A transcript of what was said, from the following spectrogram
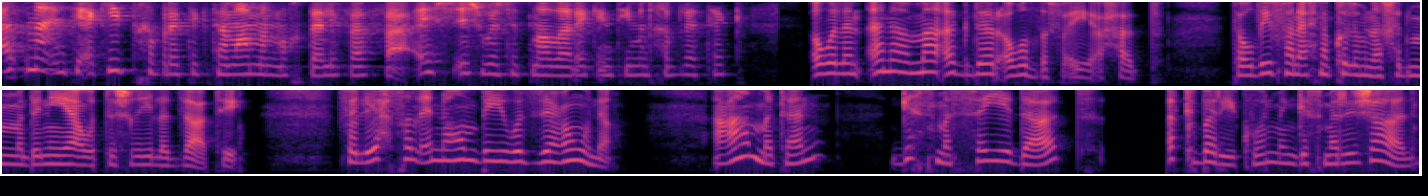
أسماء أنت أكيد خبرتك تماما مختلفة. فإيش إيش وجهة نظرك أنت من خبرتك؟ اولا أنا ما أقدر أوظف أي أحد. توظيفنا إحنا كله من الخدمة المدنية أو التشغيل الذاتي. فاللي يحصل إنهم بيوزعونا. عامة قسم السيدات أكبر يكون من قسم الرجال.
